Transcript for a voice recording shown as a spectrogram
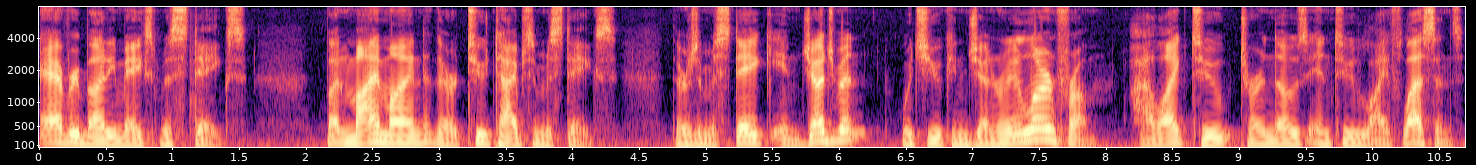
everybody makes mistakes. But in my mind, there are two types of mistakes there's a mistake in judgment, which you can generally learn from. I like to turn those into life lessons.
